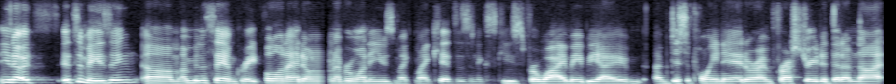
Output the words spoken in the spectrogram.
you know, it's it's amazing. Um, I'm gonna say I'm grateful, and I don't ever want to use my my kids as an excuse for why maybe I'm I'm disappointed or I'm frustrated that I'm not,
